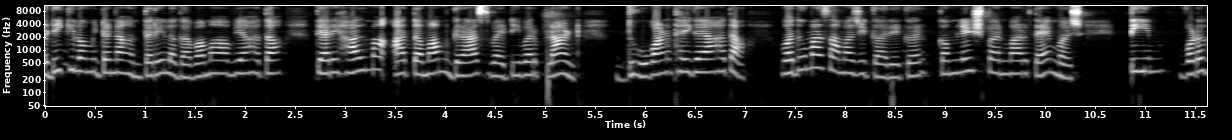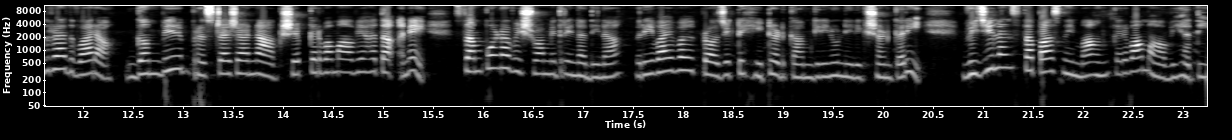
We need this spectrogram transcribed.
અઢી કિલોમીટરના અંતરે લગાવવામાં આવ્યા હતા. ત્યારે હાલમાં આ તમામ ગ્રાસ વેટીવર પ્લાન્ટ ધોવાણ થઈ ગયા હતા. વધુમાં સામાજિક કાર્યકર કમલેશ પરમાર તેમજ ટીમ વડોદરા દ્વારા ગંભીર ભ્રષ્ટાચારના આક્ષેપ કરવામાં આવ્યા હતા અને સંપૂર્ણ વિશ્વામિત્રી નદીના રિવાઇવલ પ્રોજેક્ટ હેઠળ કામગીરીનું નિરીક્ષણ કરી વિજિલન્સ તપાસની માંગ કરવામાં આવી હતી.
